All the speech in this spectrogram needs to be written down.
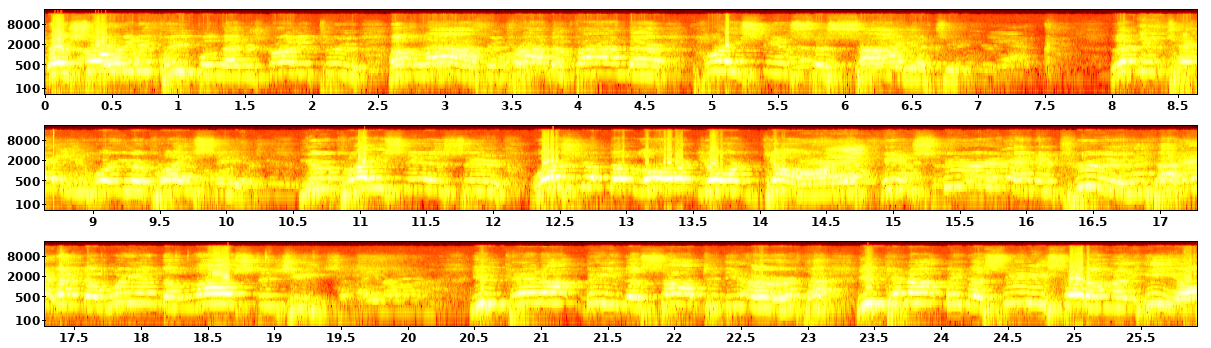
There's so many people that is running through uh, life and trying to find their place in society. Let me tell you where your place is. Your place is to worship the Lord your God Yes. in spirit and in truth and to win the lost to Jesus. Amen. You cannot be the salt of the earth. You cannot be the city set on a hill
